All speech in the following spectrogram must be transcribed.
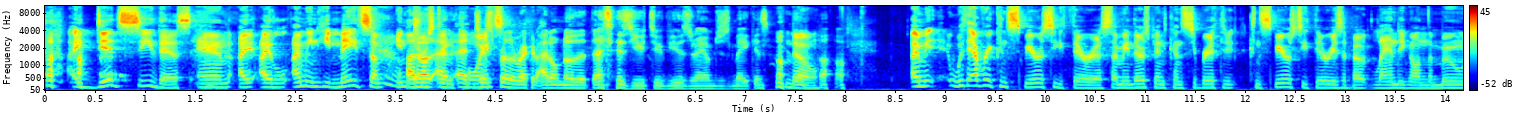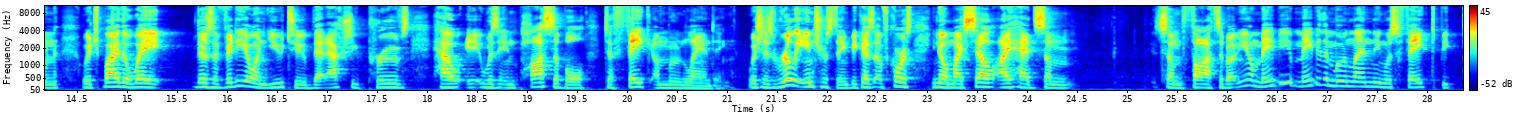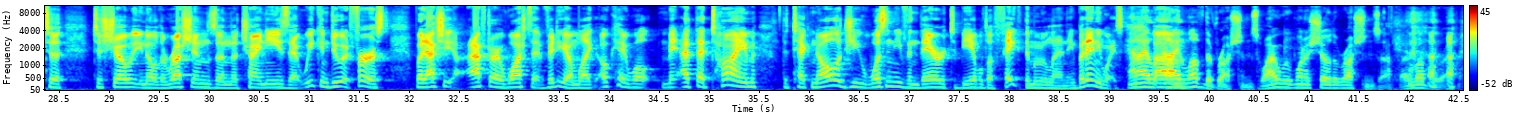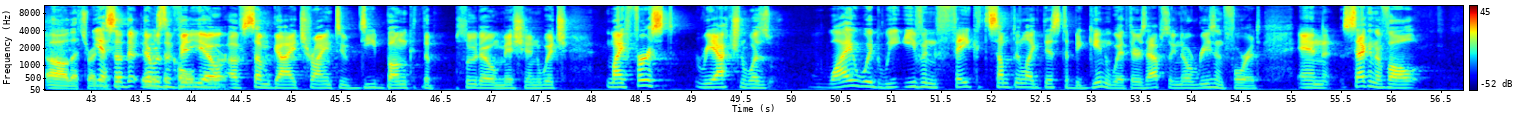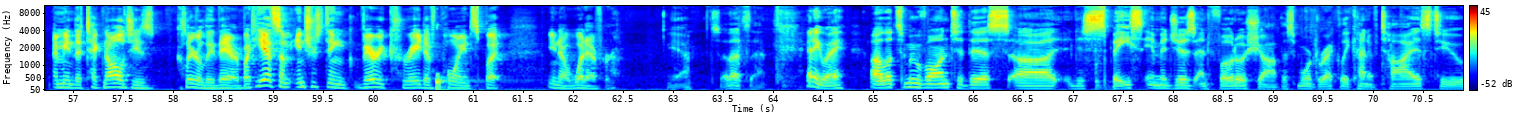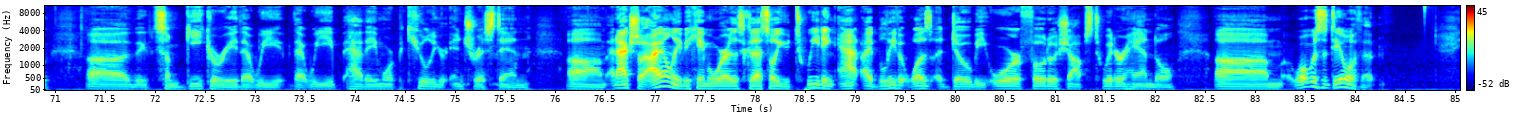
I did see this, and I, I, I mean, he made some interesting I don't, and, and points. just for the record, I don't know that that's his YouTube username. I'm just making something No. up. I mean, with every conspiracy theorist, I mean, there's been conspiracy theories about landing on the moon, which, by the way, there's a video on YouTube that actually proves how it was impossible to fake a moon landing, which is really interesting because, of course, you know, myself, I had some some thoughts about you know maybe maybe the moon landing was faked be, to to show you know the Russians and the Chinese that we can do it first. But actually, after I watched that video, I'm like, okay, well, at that time the technology wasn't even there to be able to fake the moon landing. But anyways, And I, and I um, love the Russians. Why would we want to show the Russians up? I love the Russians. Oh, that's right. yeah. So the- there, there was, the a video War. of some guy trying to debunk the Pluto mission, which my first reaction was. Why would we even fake something like this to begin with? There's absolutely no reason for it. And second of all, I mean, the technology is clearly there. But he had some interesting, very creative points. But you know, whatever. Yeah, so that's that. Anyway, uh, let's move on to this uh, this space images and Photoshop. This more directly kind of ties to uh, some geekery that we that we have a more peculiar interest in. Um, and actually, I only became aware of this because I saw you tweeting at I believe it was Adobe or Photoshop's Twitter handle. Um, what was the deal with it?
